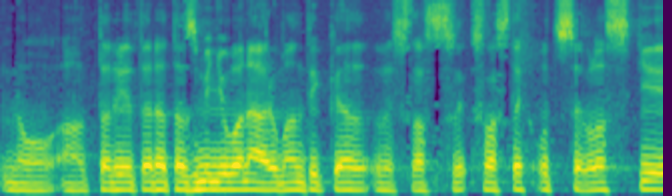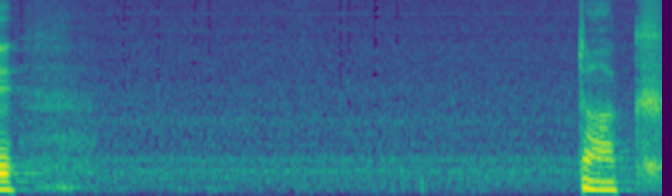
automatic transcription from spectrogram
No a tady je teda ta zmiňovaná romantika ve slastech otce vlasti. Tak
